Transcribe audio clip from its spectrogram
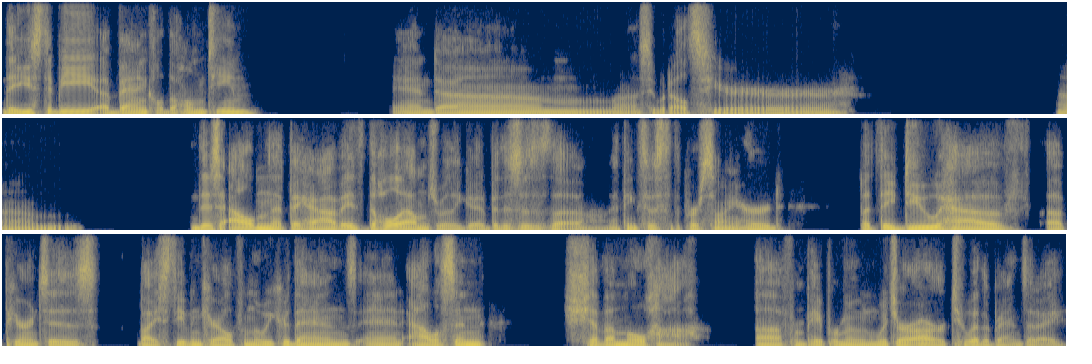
they used to be a band called the Home Team, and um, let's see what else here. Um, this album that they have, it's the whole album's really good, but this is the I think this is the first song I heard. But they do have appearances by Stephen Carroll from the Weakerthans and Allison Shevamoha uh, from Paper Moon, which are, are two other bands that I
